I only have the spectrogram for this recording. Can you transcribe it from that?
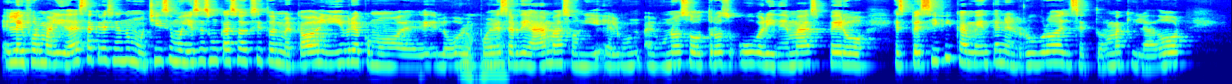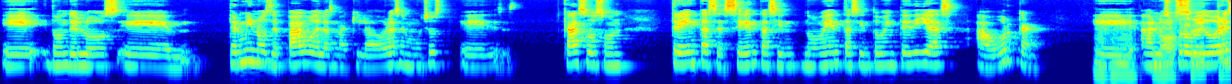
la informalidad está creciendo muchísimo y ese es un caso de éxito del mercado libre, como eh, lo, puede ser de Amazon y algunos otros, Uber y demás, pero específicamente en el rubro del sector maquilador, eh, donde los términos de pago de las maquiladoras en muchos casos son 30, 60, 90, 120 días, ahorcan. Eh, a los proveedores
